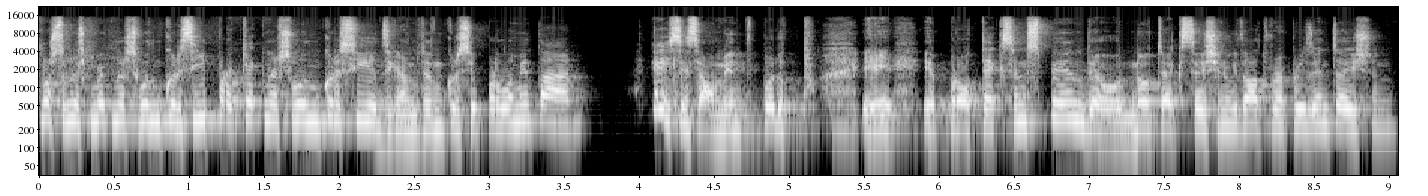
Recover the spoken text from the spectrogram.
Nós sabemos como é que nasceu a democracia e para que é que nasceu a democracia. Designadamente a democracia parlamentar. É essencialmente para, é, é para o tax and spend, é o no taxation without representation.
